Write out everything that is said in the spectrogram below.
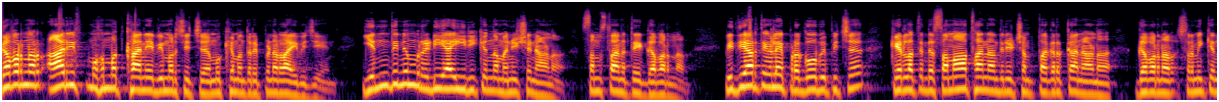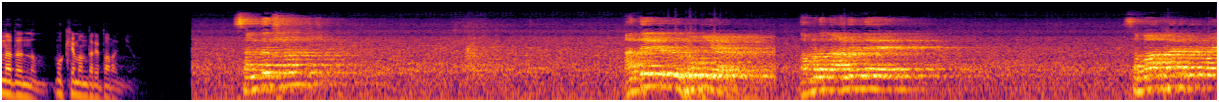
ഗവർണർ ആരിഫ് മുഹമ്മദ് ഖാനെ വിമർശിച്ച് മുഖ്യമന്ത്രി പിണറായി വിജയൻ. എന്തിനും റെഡിയായിരിക്കുന്ന മനുഷ്യനാണ് സംസ്ഥാനത്തെ ഗവർണർ. വിദ്യാർത്ഥികളെ പ്രകോപിപ്പിച്ച് കേരളത്തിന്റെ സമാധാന അന്തരീക്ഷം തകർക്കാനാണ് ഗവർണർ ശ്രമിക്കുന്നതെന്നും മുഖ്യമന്ത്രി പറഞ്ഞു. നമ്മുടെ നാടിന്റെ സമാധാനപരമായ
